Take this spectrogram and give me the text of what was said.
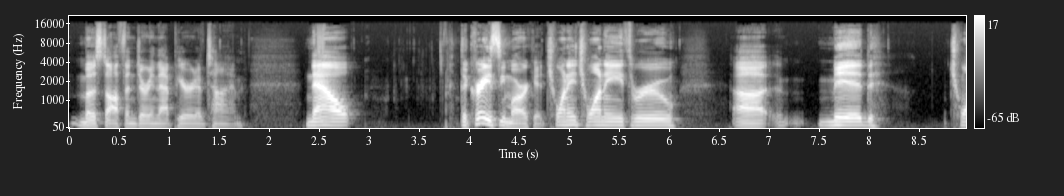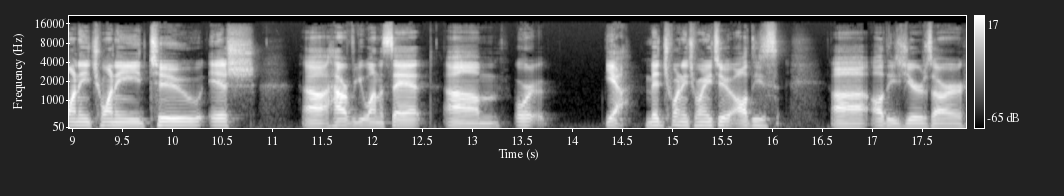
most often during that period of time. Now, the crazy market, 2020 through uh, mid 2022 ish, uh, however you want to say it, um, or yeah, mid 2022. All these uh, all these years are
